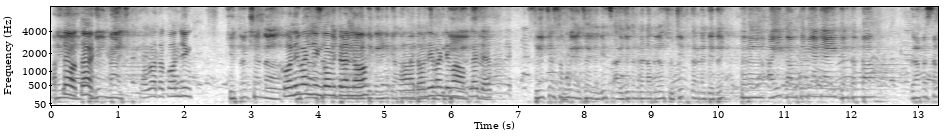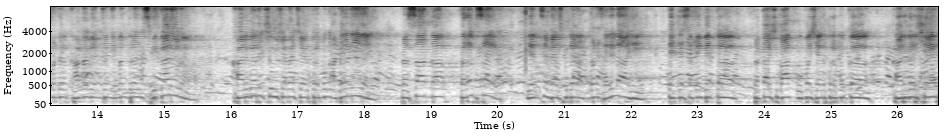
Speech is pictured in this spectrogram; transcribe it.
होतंय होतंय मॅच बघू आता कोण जिंक चित्रक्षण कोणी पण जिंको मित्रांनो. दोन्ही पण टीम आपल्याच आहेत स्टेजच्या समोर यायचंय लगेच. आयोजकांकडून आपल्याला सूचित करण्यात येतोय. तर आई गावदेवी आणि आई जगदंबा ग्रामस्थ मंडळ खानाव यांचं निमंत्रण स्वीकारून खारघर शिवसेना शहर प्रमुख आदरणीय प्रसाद परब साहेब यांचं व्यासपीठावर आगमन झालेलं आहे. त्यांच्या समीपेत प्रकाश बाग उपशहर प्रमुख खारघर शहर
